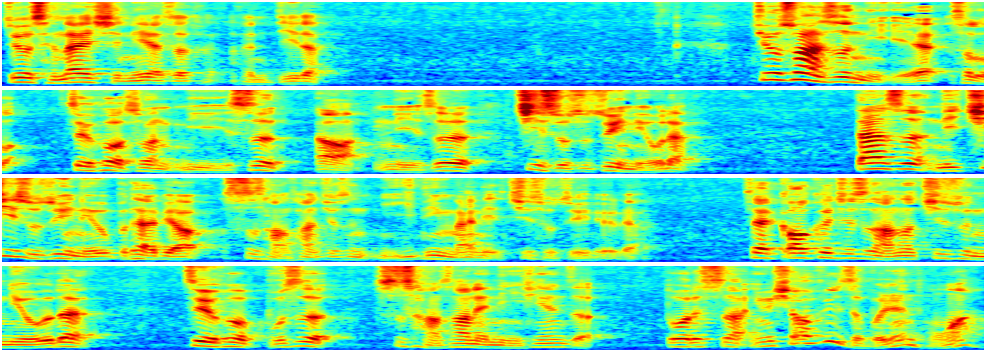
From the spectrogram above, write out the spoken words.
最后乘在一起你也是很很低的。就算是你是老最后说你是啊你是技术是最牛的。但是你技术最牛，不代表市场上就是你一定买你技术最牛的。在高科技市场上，技术牛的，最后不是市场上的领先者多的是啊，因为消费者不认同啊。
